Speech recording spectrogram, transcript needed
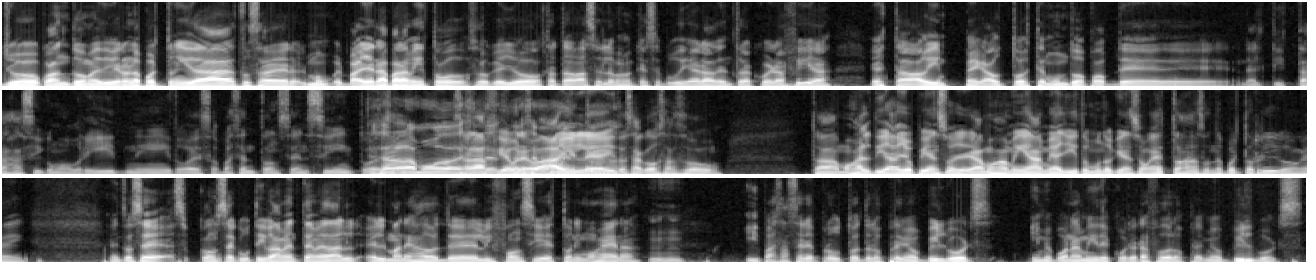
yo cuando me dieron la oportunidad, tú sabes, el, baile era para mí todo. O sea, que yo trataba de hacer lo mejor que se pudiera dentro de la coreografía. Estaba bien pegado todo este mundo pop de, de- de artistas así como Britney y todo eso. Para ese entonces, en Sync, todo Esa eso. era la moda. Esa era la fiebre, baile momento, y todas esas cosas. So, estábamos al día, yo pienso, llegamos a Miami allí, todo el mundo, ¿quiénes son estos? Ah, son de Puerto Rico, ok. Entonces, consecutivamente me dan el manejador de Luis Fonsi, es Tony Mojena, y pasa a ser el productor de los premios Billboards y me pone a mí de coreógrafo de los premios Billboards.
